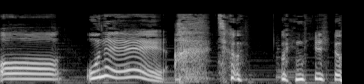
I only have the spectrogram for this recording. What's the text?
어, 오늘, 아, 참, 웬일로.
